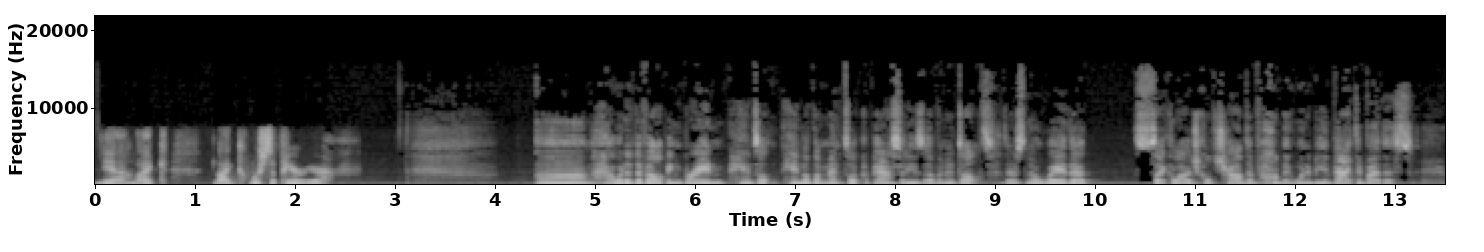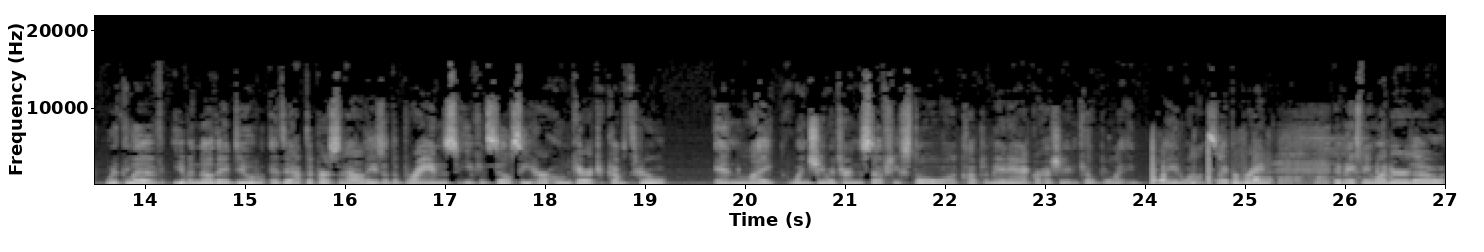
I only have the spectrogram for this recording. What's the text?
Yeah, like like we're superior. Um, how would a developing brain handle handle the mental capacities of an adult? There's no way that psychological child development wouldn't be impacted by this. With Liv, even though they do adapt the personalities of the brains, you can still see her own character come through in like when she returned the stuff she stole while a kleptomaniac, or how she didn't kill Blaine, while in Sniper Brain. It makes me wonder, though.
